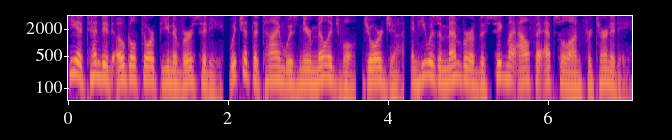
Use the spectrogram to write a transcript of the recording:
He attended Oglethorpe University, which at the time was near Milledgeville, Georgia, and he was a member of the Sigma Alpha Epsilon fraternity.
